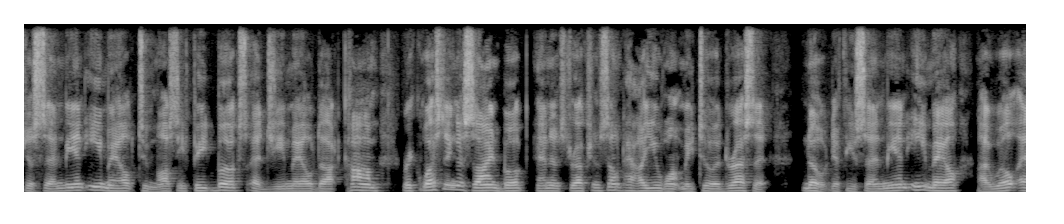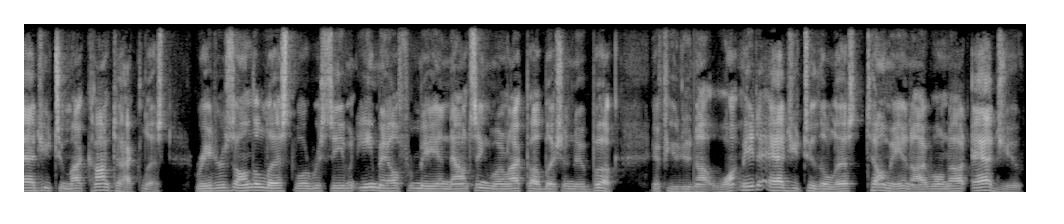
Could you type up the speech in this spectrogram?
just send me an email to mossyfeetbooks at gmail.com requesting a signed book and instructions on how you want me to address it. Note, if you send me an email, I will add you to my contact list. Readers on the list will receive an email from me announcing when I publish a new book. If you do not want me to add you to the list, tell me and I will not add you.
